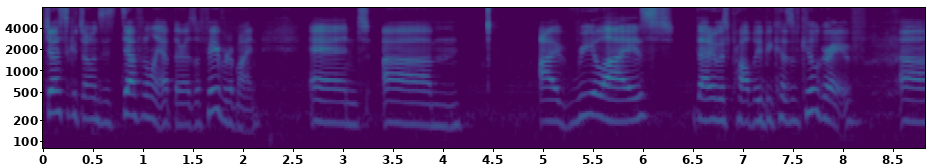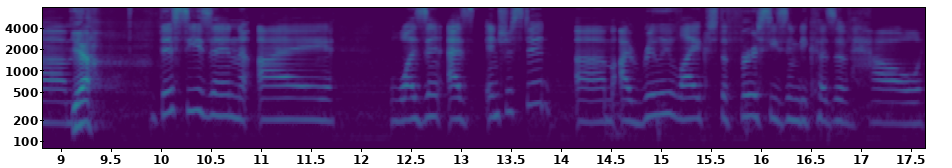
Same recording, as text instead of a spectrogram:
Jessica Jones is definitely up there as a favorite of mine. And um, I realized that it was probably because of Kilgrave. Um, Yeah. this season I wasn't as interested. Um, I really liked the first season because of how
